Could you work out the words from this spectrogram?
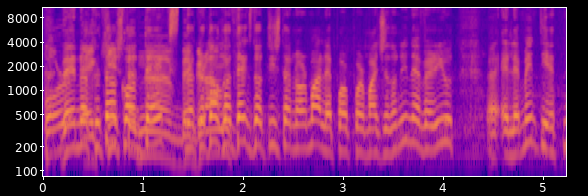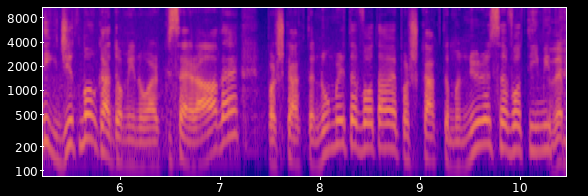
Dhe në këtë kontekst, në këtë kontekst do të ishte normale, por për Maqedoninë e Veriut elementi etnik gjithmonë ka dominuar kësaj radhe, për shkak të numrit të votave, për shkak të mënyrës së votimit dhe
